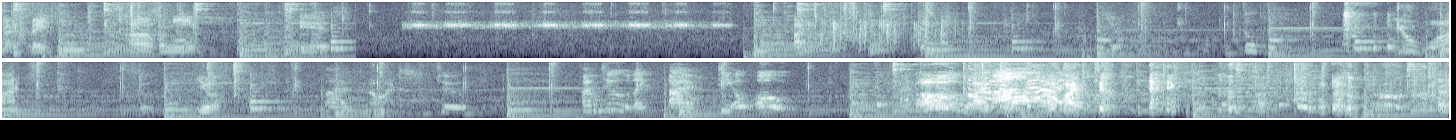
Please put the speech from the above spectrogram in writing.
Right, rate uh, for me is You? Five. Nice. Two. Five two, like five. T O O. Oh, five two. Wow. Oh, five two. okay.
